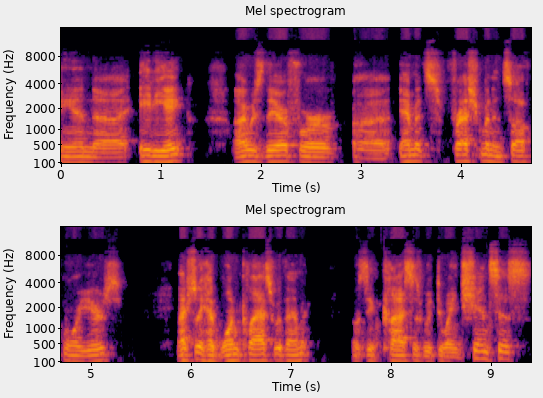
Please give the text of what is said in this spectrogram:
in '88. Uh, I was there for uh, Emmitt's freshman and sophomore years. I actually had one class with Emmitt. I was in classes with Dwayne Schintzius,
